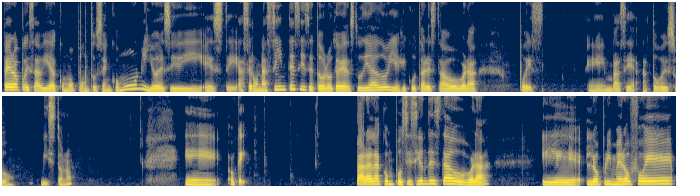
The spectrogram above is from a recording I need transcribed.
pero pues había como puntos en común y yo decidí este, hacer una síntesis de todo lo que había estudiado y ejecutar esta obra pues en base a todo eso visto, ¿no? Eh, ok. Para la composición de esta obra, eh, lo primero fue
